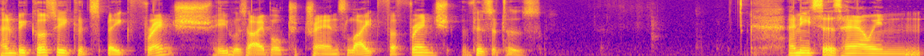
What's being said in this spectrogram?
and because he could speak French, he was able to translate for French visitors. And he says how in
